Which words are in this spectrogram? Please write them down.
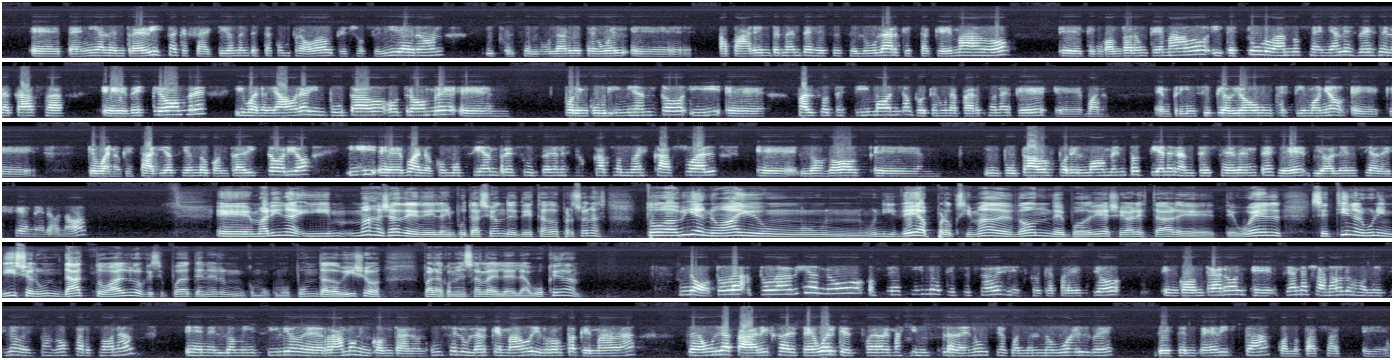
tenía la entrevista, que efectivamente está comprobado que ellos se vieron y que el celular de Tehuel aparentemente es ese celular que está quemado, que encontraron quemado y que estuvo dando señales desde la casa de este hombre y bueno, y ahora imputado otro hombre eh, por encubrimiento y eh, falso testimonio, porque es una persona que, eh, bueno, en principio dio un testimonio que, que, bueno, que estaría siendo contradictorio, y bueno, como siempre sucede en estos casos, no es casual, los dos imputados por el momento tienen antecedentes de violencia de género, ¿no? Eh, Marina, y más allá de, la imputación de, estas dos personas, ¿todavía no hay una idea aproximada de dónde podría llegar a estar eh, Tehuel? ¿Se tiene algún indicio, algún dato, algo que se pueda tener como, como punta de ovillo para comenzar la, la, búsqueda? No, todavía no, o sea, sí lo que se sabe es esto, que apareció, encontraron, eh, se han allanado los domicilios de estas dos personas, en el domicilio de Ramos encontraron un celular quemado y ropa quemada. Según la pareja de Tehuel, que fue además quien hizo la denuncia cuando él no vuelve de esta entrevista, cuando pasa eh,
